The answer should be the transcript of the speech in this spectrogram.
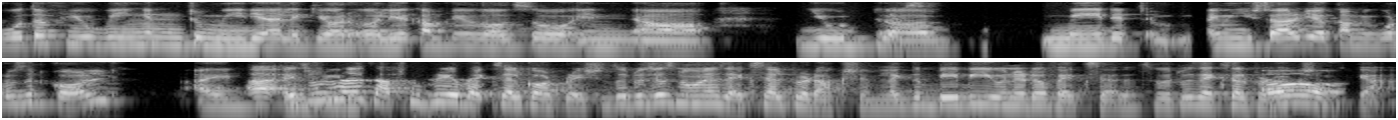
both of you being into media like your earlier company was also in uh you yes. uh, made it i mean you started your company what was it called I uh, it was a subsidiary of Excel Corporation, so it was just known as Excel Production, like the baby unit of Excel. So it was Excel Production. Oh, yeah.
